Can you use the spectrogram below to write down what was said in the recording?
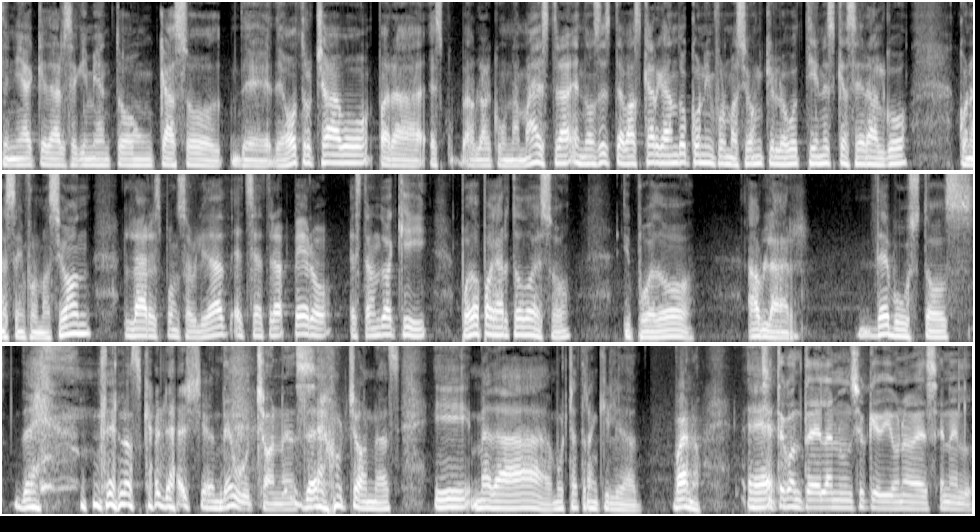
Tenía que dar seguimiento a un caso de, de otro chavo para hablar con una maestra. Entonces te vas cargando con información que luego tienes que hacer algo con esa información, la responsabilidad, etcétera. Pero estando aquí, puedo apagar todo eso y puedo hablar de bustos, de, de los Kardashian, De buchones. de buchonas, y me da mucha tranquilidad. Bueno, eh, Sí te conté el anuncio que vi una vez en el,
